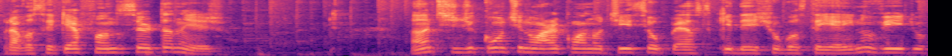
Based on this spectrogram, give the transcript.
para você que é fã do sertanejo. Antes de continuar com a notícia, eu peço que deixe o gostei aí no vídeo,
